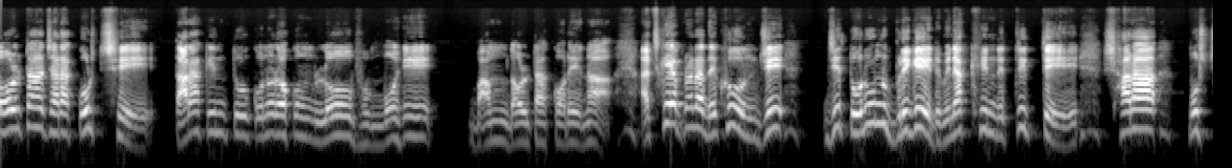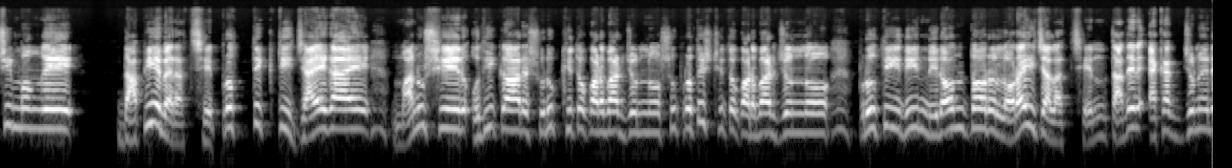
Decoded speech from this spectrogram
দলটা যারা করছে, তারা কিন্তু কোনো রকম লোভ, মোহে বাম দলটা করে না। আজকে আপনারা দেখুন যে যে তরুণ ব্রিগেড মীনাক্ষীর নেতৃত্বে সারা পশ্চিমবঙ্গে দাপিয়ে বেড়াচ্ছে, প্রত্যেকটি জায়গায় মানুষের অধিকার সুরক্ষিত করবার জন্য, সুপ্রতিষ্ঠিত করবার জন্য প্রতিদিন নিরন্তর লড়াই চালাচ্ছেন। তাদের এক একজনের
